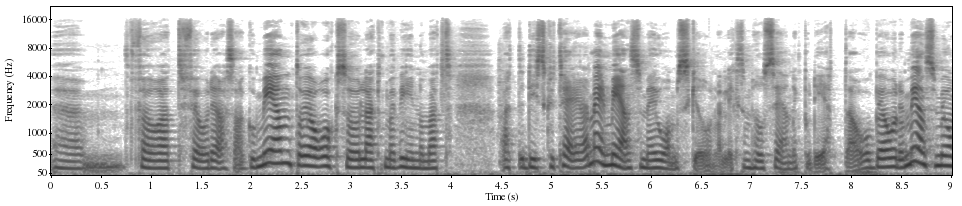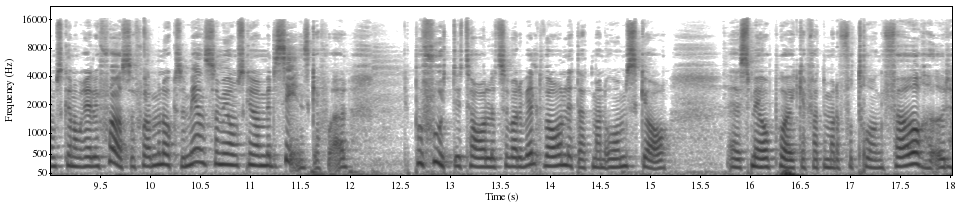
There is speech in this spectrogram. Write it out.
Ehm, för att få deras argument och jag har också lagt mig vinn om att att diskutera med män som är omskurna. Liksom, hur ser ni på detta? Och både män som är omskurna av religiösa skäl men också män som är omskurna av medicinska skäl. På 70-talet så var det väldigt vanligt att man omskar eh, småpojkar för att de hade för trång förhud.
